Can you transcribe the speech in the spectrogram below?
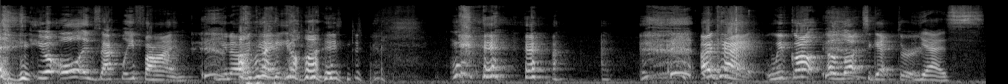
you're all exactly fine. You know, oh okay? my God. okay, we've got a lot to get through. Yes.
